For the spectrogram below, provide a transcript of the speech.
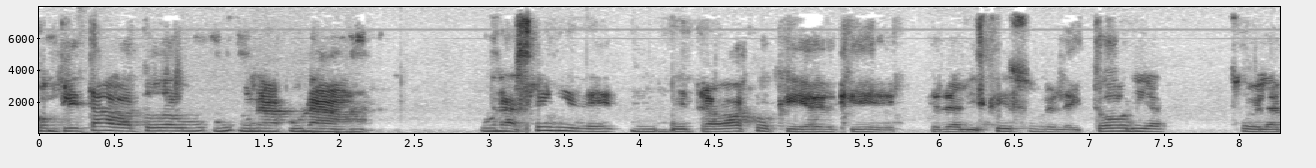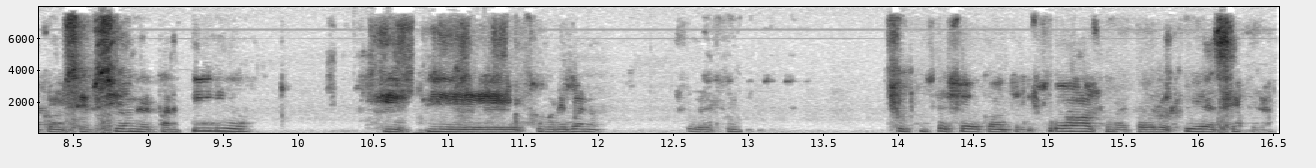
completaba toda un- una, una, una serie de, de trabajos que, que, que realicé sobre la historia, sobre la concepción del partido, este, sobre, bueno, sobre su, su proceso de construcción, su metodología, etcétera.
